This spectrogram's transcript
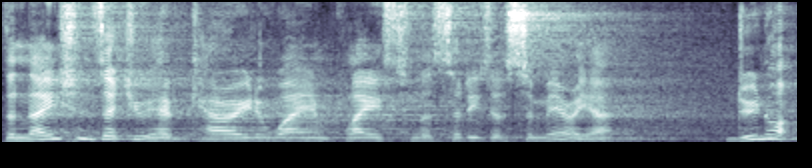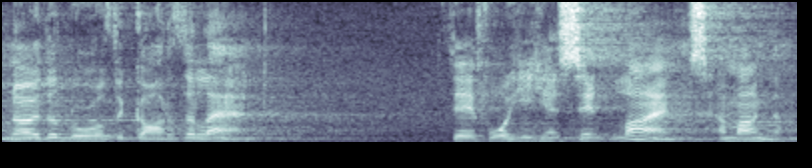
The nations that you have carried away and placed in the cities of Samaria do not know the law of the God of the land. Therefore, he has sent lions among them.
